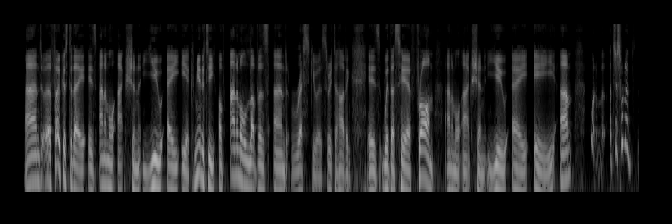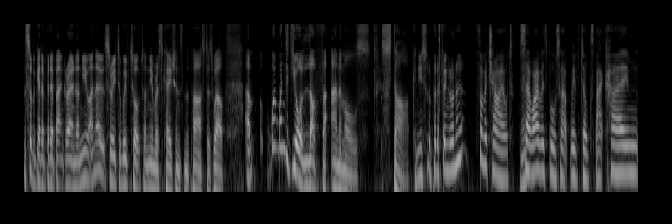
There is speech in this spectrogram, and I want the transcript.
And uh, focus today is Animal Action UAE, a community of animal lovers and rescuers. Sarita Harding is with us here from Animal Action UAE. Um, I just want to sort of get a bit of background on you. I know, Sarita, we've talked on numerous occasions in the past as well. Um, when, when, did your love for animals start? Can you sort of put a finger on it? From a child. Yeah. So I was brought up with dogs back home,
